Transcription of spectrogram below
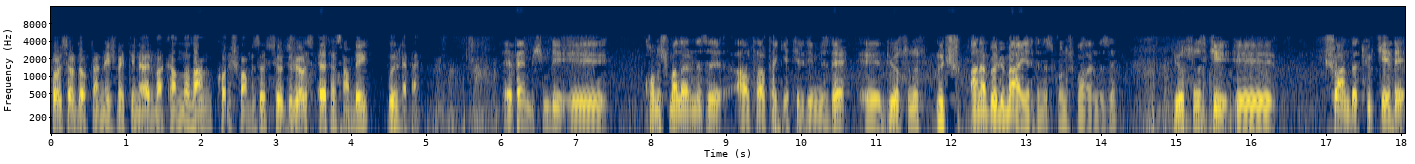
Profesör Doktor Necmettin Erbakan'la olan konuşmamızı sürdürüyoruz. Evet Hasan Bey buyurun efendim. Efendim şimdi e, konuşmalarınızı alt alta getirdiğimizde e, diyorsunuz üç ana bölüme ayırdınız konuşmalarınızı. Diyorsunuz ki e, şu anda Türkiye'de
